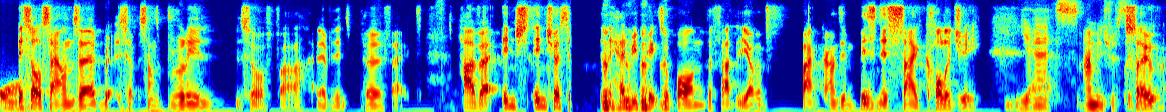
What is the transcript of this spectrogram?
yeah. this all sounds uh, sounds brilliant so far, and everything's perfect. However, in- interesting, Henry picked up on the fact that you have a background in business psychology. yes, I'm interested. So- in.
